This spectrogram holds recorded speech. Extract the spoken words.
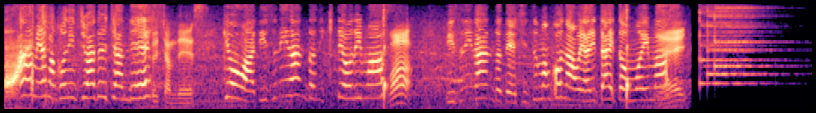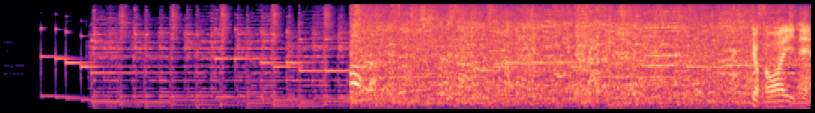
あ皆さんこんにちはルーちゃんです。ルーちゃんです。今日はディズニーランドに来ております。わ。ディズニーランドで質問コーナーをやりたいと思います、えい今日かわいいね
